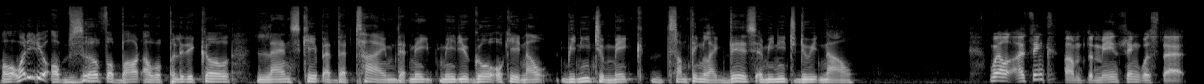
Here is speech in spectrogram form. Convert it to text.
or, what did you observe about our political landscape at that time that made made you go, okay, now we need to make something like this, and we need to do it now? Well, I think um, the main thing was that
